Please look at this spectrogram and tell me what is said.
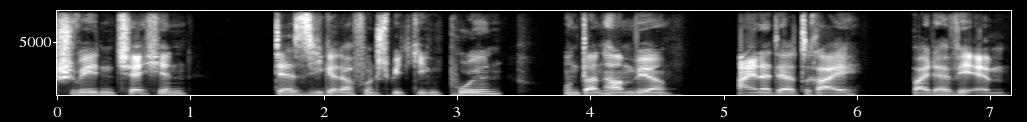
Schweden, Tschechien. Der Sieger davon spielt gegen Polen. Und dann haben wir einer der drei bei der WM.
